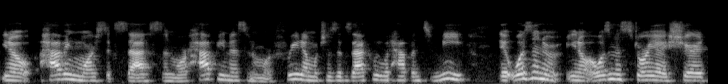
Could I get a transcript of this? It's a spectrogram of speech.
you know having more success and more happiness and more freedom which is exactly what happened to me it wasn't a you know it wasn't a story i shared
